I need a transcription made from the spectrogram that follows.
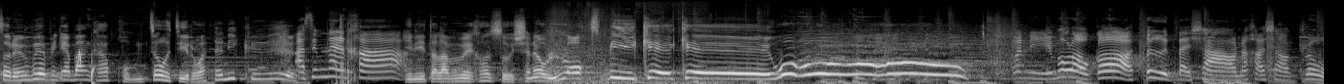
สวัสดีเพื่อนๆเป็นไงบ้างครับ ผมโจจิรวัฒน์และนี่คืออาซิมแนนค่ะยินดีต้อนรับเพื่อนๆเข้าสู่ช anel Locks BKK วู้ฮู้ วันนี้พวกเราก็ตื่นแต่เช้านะคะเช้าตรู่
